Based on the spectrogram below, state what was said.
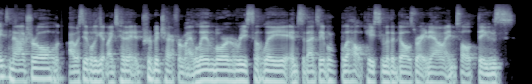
it's natural. I was able to get my tenant improvement check from my landlord recently. And so that's able to help pay some of the bills right now until things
